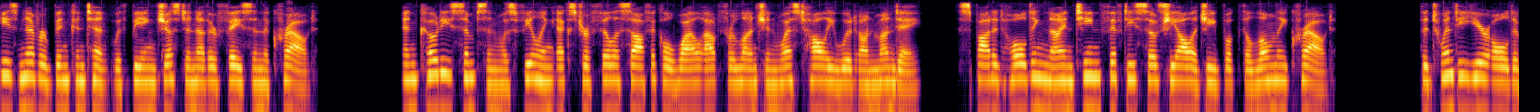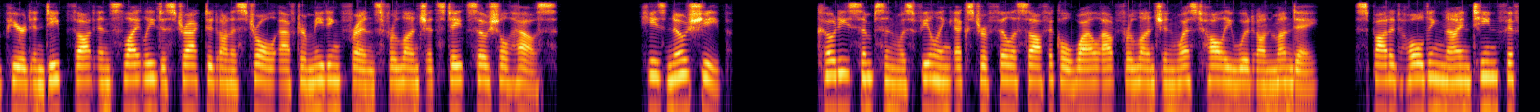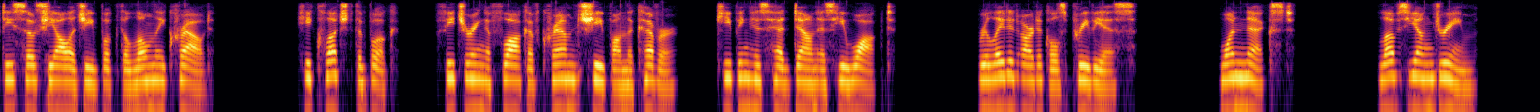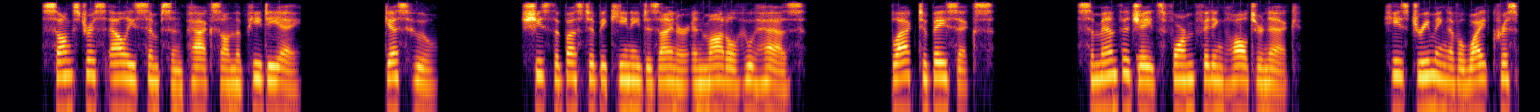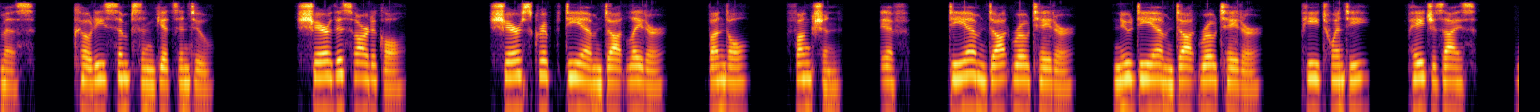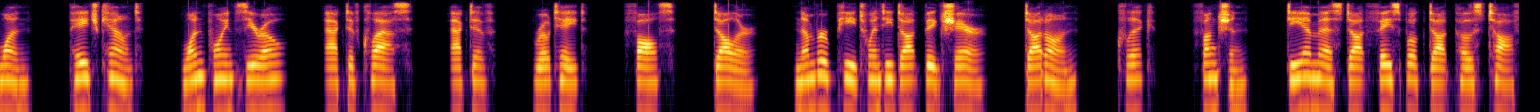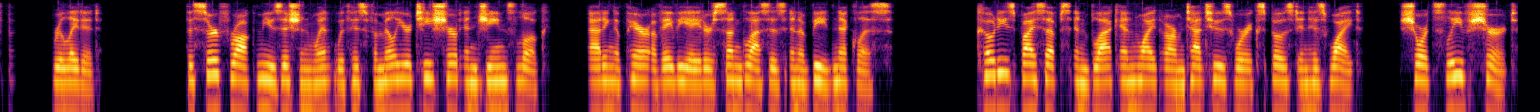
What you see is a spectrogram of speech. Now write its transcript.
He's never been content with being just another face in the crowd. And Cody Simpson was feeling extra philosophical while out for lunch in West Hollywood on Monday, spotted holding 1950 sociology book The Lonely Crowd. The 20-year-old appeared in deep thought and slightly distracted on a stroll after meeting friends for lunch at State Social House. He's no sheep. Cody Simpson was feeling extra philosophical while out for lunch in West Hollywood on Monday, spotted holding 1950 sociology book The Lonely Crowd. He clutched the book, featuring a flock of crammed sheep on the cover, keeping his head down as he walked. Related articles previous. 1 next. Love's Young Dream. Songstress Alli Simpson packs on the PDA. Guess who? She's the Busta bikini designer and model who has Black to Basics. Samantha Jade's form-fitting halter neck. He's dreaming of a white Christmas, Cody Simpson gets into. Share this article. Share script dm. Later, bundle, function, if, dm. Rotator, new dm. Rotator, p20, page size, 1, page count, 1.0, active class, active, rotate, false, dollar, number p20. Big share, dot on, click, function, dms.facebook.post top, related. The surf rock musician went with his familiar t-shirt and jeans look, adding a pair of aviator sunglasses and a bead necklace. Cody's biceps and black and white arm tattoos were exposed in his white, short-sleeve shirt.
